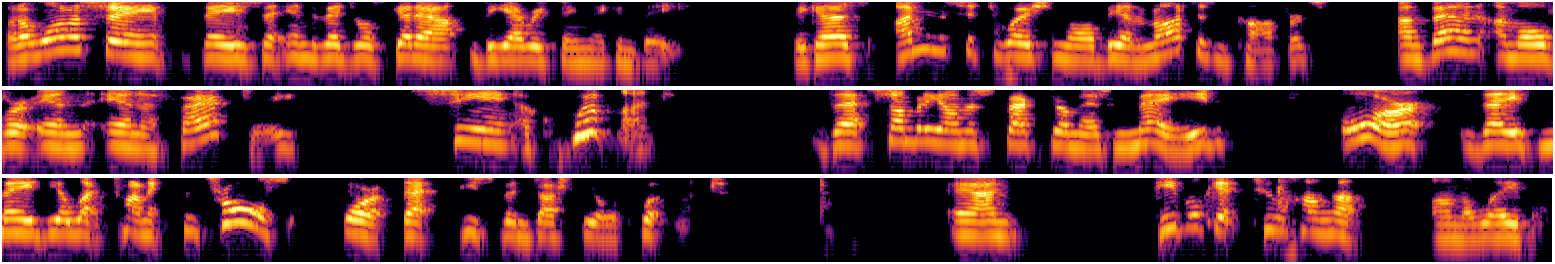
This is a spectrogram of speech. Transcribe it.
But I want to say these individuals get out and be everything they can be. Because I'm in a situation where I'll be at an autism conference, and then I'm over in, in a factory seeing equipment that somebody on the spectrum has made, or they've made the electronic controls for that piece of industrial equipment. And people get too hung up on the label.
